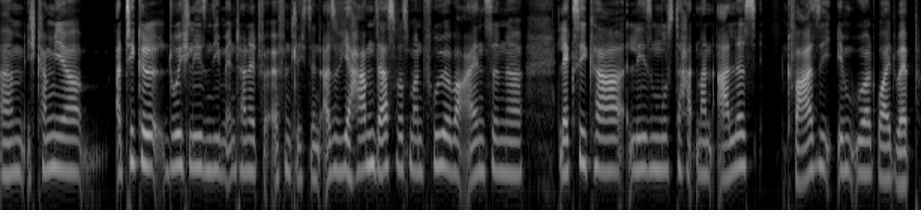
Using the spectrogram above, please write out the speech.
Ähm, ich kann mir Artikel durchlesen, die im Internet veröffentlicht sind. Also wir haben das, was man früher über einzelne Lexika lesen musste, hat man alles quasi im World Wide Web.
